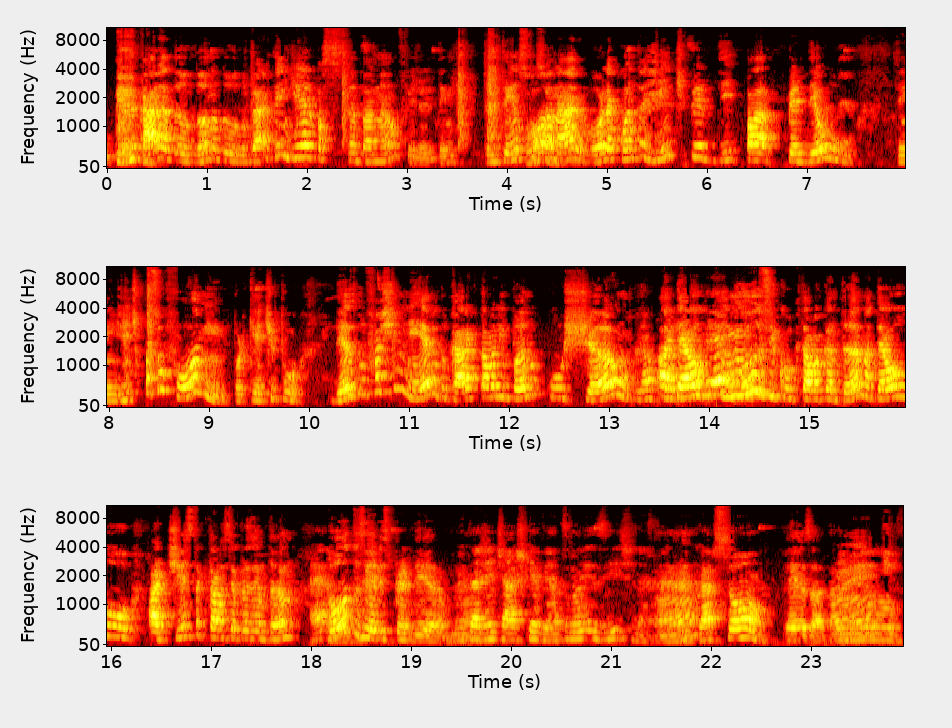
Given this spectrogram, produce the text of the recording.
o cara, do dono do lugar, tem dinheiro pra sustentar. Não, filho, ele tem, ele tem os Pô. funcionários. Olha quanta gente perdi, pa- perdeu. Tem gente que passou fome, porque, tipo, desde o faxineiro, do cara que tava limpando o chão, não até o emprego. músico que tava cantando, até o artista que tava se apresentando, É, todos eles perderam. né? Muita gente acha que evento não existe, né? É. O garçom, Exatamente. o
